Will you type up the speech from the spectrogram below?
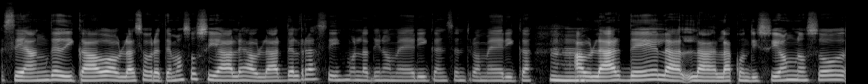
se han dedicado a hablar sobre temas sociales, a hablar del racismo en Latinoamérica, en Centroamérica, hablar de la, la, condición, no so,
